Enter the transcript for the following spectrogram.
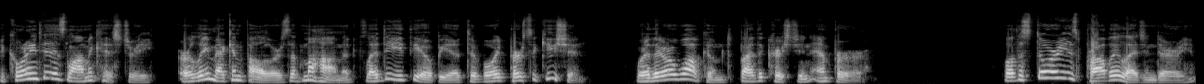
According to Islamic history, early Meccan followers of Muhammad fled to Ethiopia to avoid persecution, where they were welcomed by the Christian emperor. While the story is probably legendary,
